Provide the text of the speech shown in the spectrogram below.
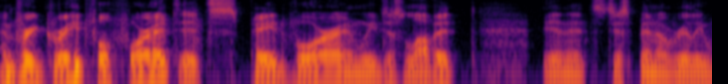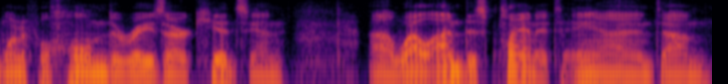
I'm very grateful for it. It's paid for, and we just love it. And it's just been a really wonderful home to raise our kids in uh, while on this planet. And um,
